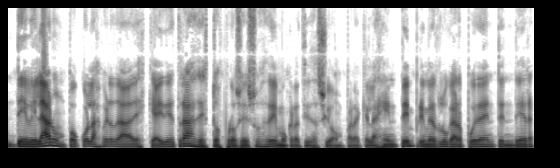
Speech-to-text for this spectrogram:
develar un poco las verdades que hay detrás de estos procesos de democratización, para que la gente en primer lugar pueda entender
